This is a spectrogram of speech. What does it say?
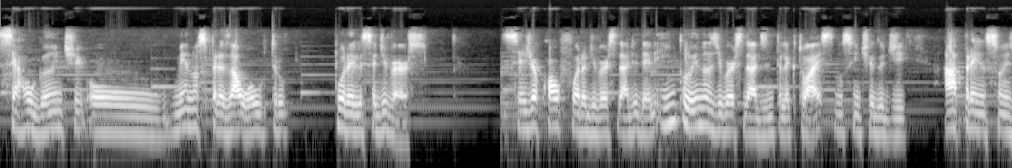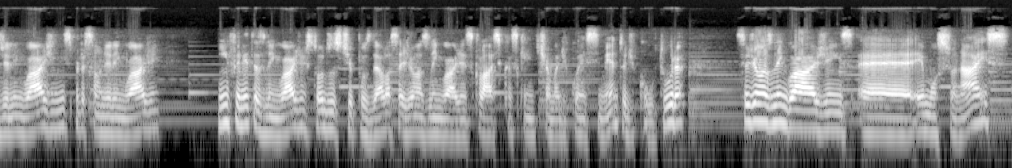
ser arrogante ou menosprezar o outro por ele ser diverso. Seja qual for a diversidade dele, incluindo as diversidades intelectuais, no sentido de apreensões de linguagem, expressão de linguagem, infinitas linguagens, todos os tipos delas, sejam as linguagens clássicas que a gente chama de conhecimento, de cultura, Sejam as linguagens é, emocionais,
